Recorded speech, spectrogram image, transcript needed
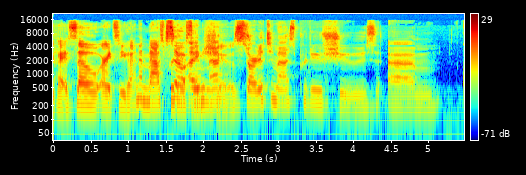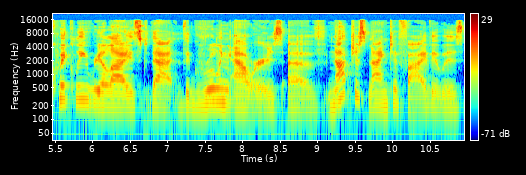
Okay, so all right, so you got into mass So I producing shoes. started to mass produce shoes. Um, quickly realized that the grueling hours of not just nine to five, it was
